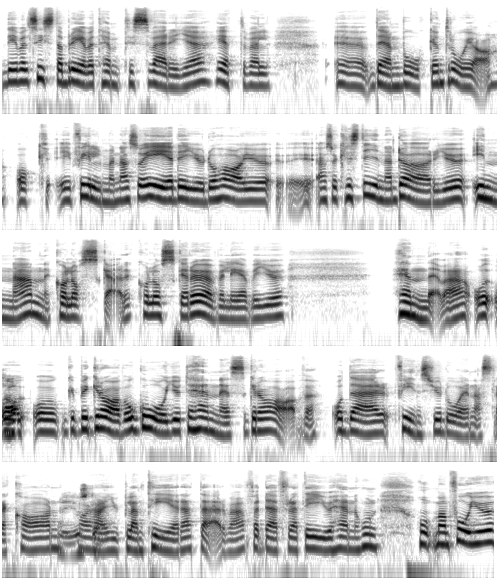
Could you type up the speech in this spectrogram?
det är väl sista brevet hem till Sverige, heter väl eh, den boken tror jag. Och i filmerna så är det ju, då har ju, eh, alltså Kristina dör ju innan Karl-Oskar. Karl-Oskar överlever ju henne va? Och, ja. och, och begrav och går ju till hennes grav och där finns ju då en astrakan ja, har han ju planterat där va? För därför att det är ju henne, hon, hon, man får ju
